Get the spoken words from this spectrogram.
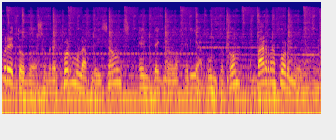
Descubre todo sobre Fórmula Play Sounds en tecnologería.com barra fórmula.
